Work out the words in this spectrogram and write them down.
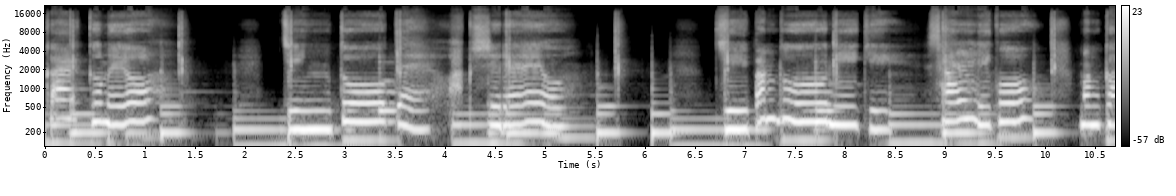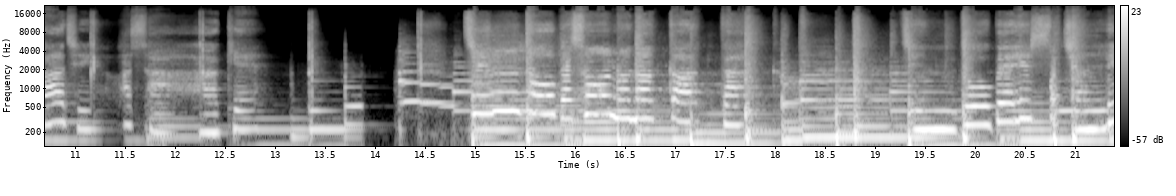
깔끔해요. 진도배 확실해요. 집안 분위기 살리고 맘까지 화사하게. 진도배 손은 아까딱. 진도배 일사천리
